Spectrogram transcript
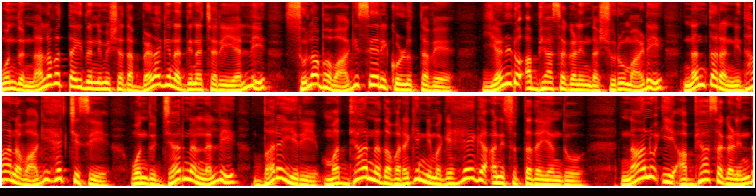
ಒಂದು ನಲವತ್ತೈದು ನಿಮಿಷದ ಬೆಳಗಿನ ದಿನಚರಿಯಲ್ಲಿ ಸುಲಭವಾಗಿ ಸೇರಿಕೊಳ್ಳುತ್ತವೆ. ಎರಡು ಅಭ್ಯಾಸಗಳಿಂದ ಶುರು ಮಾಡಿ ನಂತರ ನಿಧಾನವಾಗಿ ಹೆಚ್ಚಿಸಿ. ಒಂದು ಜರ್ನಲ್ನಲ್ಲಿ ಬರೆಯಿರಿ, ಮಧ್ಯಾಹ್ನದವರೆಗೆ ನಿಮಗೆ ಹೇಗೆ ಅನಿಸುತ್ತದೆ ಎಂದು. ನಾನು ಈ ಅಭ್ಯಾಸಗಳಿಂದ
